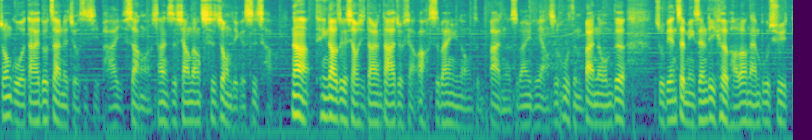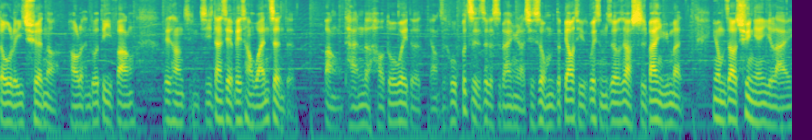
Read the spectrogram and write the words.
中国大概都占了九十几趴以上啊，算是相当吃重的一个市场。那听到这个消息，当然大家就想啊，石斑鱼农怎么办呢？石斑鱼的养殖户怎么办呢？我们的主编郑明生立刻跑到南部去兜了一圈呢，跑了很多地方，非常紧急，但是也非常完整的访谈了好多位的养殖户，不止这个石斑鱼了。其实我们的标题为什么就叫石斑鱼们？因为我们知道去年以来，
